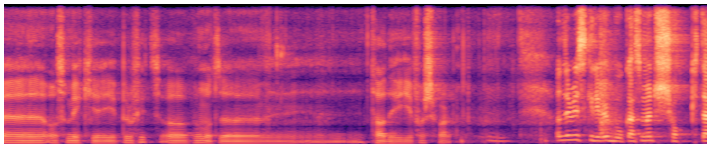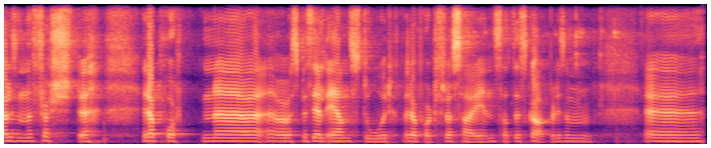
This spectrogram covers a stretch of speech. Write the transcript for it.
Eh, og som ikke gir profitt. Og på en måte mm, ta det i forsvar. Mm. Og Dere beskriver boka som et sjokk. Er liksom den første rapporten, eh, spesielt én stor rapport fra Science, at det skaper liksom eh,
